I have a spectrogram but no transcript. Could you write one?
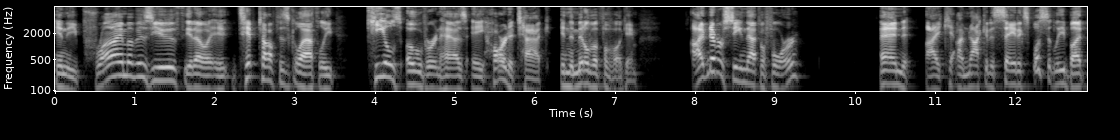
in the prime of his youth, you know, a tip top physical athlete, keels over and has a heart attack in the middle of a football game. I've never seen that before. And I can, I'm not going to say it explicitly, but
